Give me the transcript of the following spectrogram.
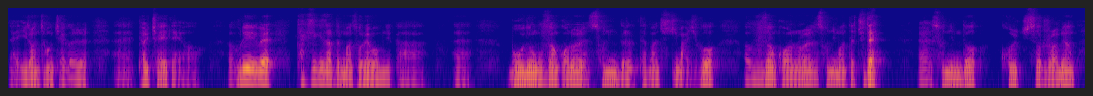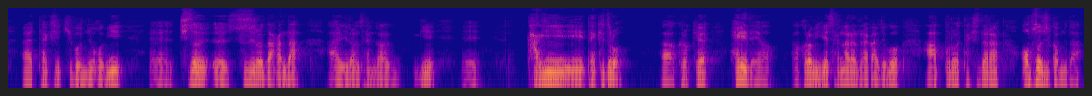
네, 이런 정책을 에, 펼쳐야 돼요. 우리 왜 택시 기사들만 손해 봅니까? 에, 모든 우선권을 손님들한테만 주지 마시고 어, 우선권을 손님한테 주되 에, 손님도 콜 취소를 하면 에, 택시 기본 요금이 에, 취소 에, 수수료 나간다 아, 이런 생각이 예, 각인이 베키도록 아, 그렇게 해야 돼요. 어, 그럼 이게 생활을 해가지고 앞으로 택시 대란 없어질 겁니다.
